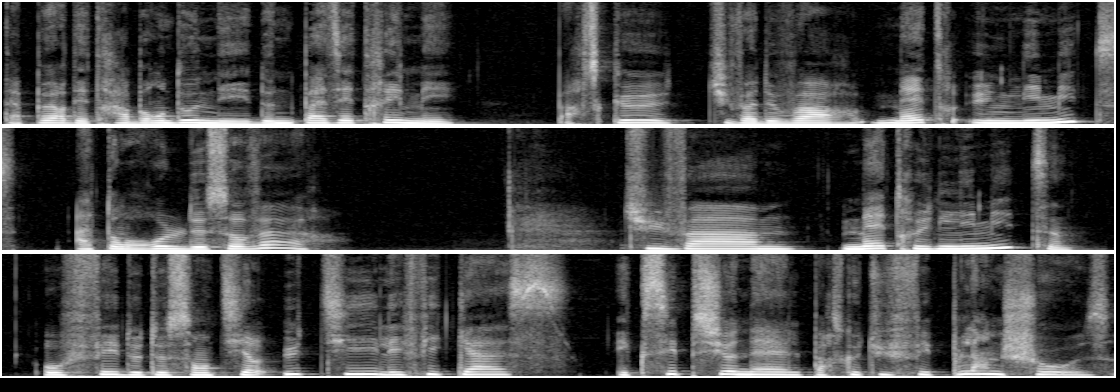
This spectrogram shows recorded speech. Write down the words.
ta peur d'être abandonné, de ne pas être aimé, parce que tu vas devoir mettre une limite à ton rôle de sauveur tu vas mettre une limite au fait de te sentir utile, efficace, exceptionnel, parce que tu fais plein de choses.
